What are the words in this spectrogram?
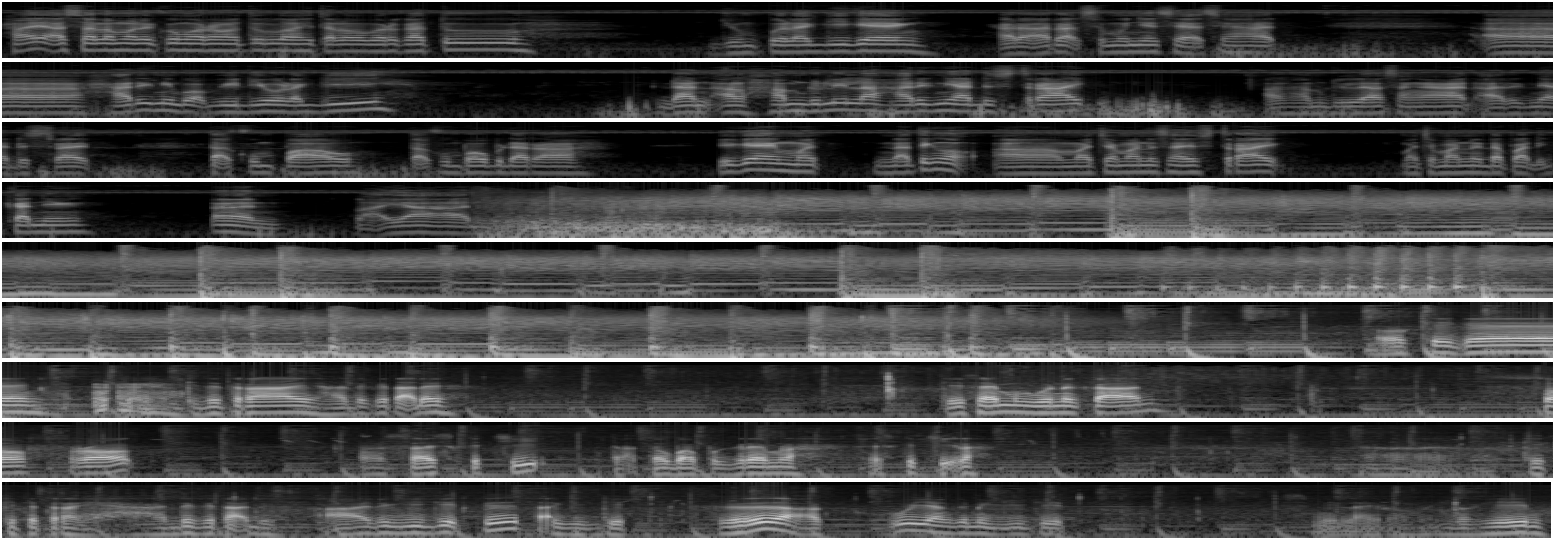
Hai Assalamualaikum warahmatullahi wabarakatuh. Jumpa lagi geng. Harap-harap semuanya sihat-sihat uh, Hari ni buat video lagi. Dan Alhamdulillah hari ni ada strike. Alhamdulillah sangat hari ni ada strike. Tak kumpau Tak kumpau berdarah. Ya geng nak tengok uh, macam mana saya strike Macam mana dapat ikannya? Kan? Layan Okey geng. Kita try. Ada ke tak ada? Okey saya menggunakan Soft rock. Uh, Saiz kecil. Tak tahu berapa gram lah. Saiz kecil lah. Uh, Okey kita try. Ada ke tak ada? Ada gigit ke tak gigit? Ke aku yang kena gigit? Bismillahirrahmanirrahim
